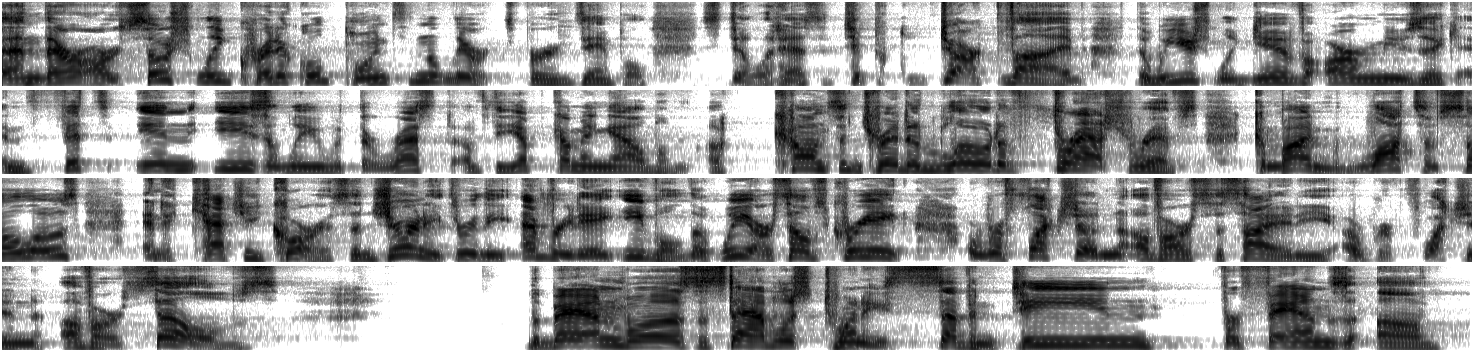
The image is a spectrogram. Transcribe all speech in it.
and there are socially critical points in the lyrics. For example, still it has a typical dark vibe that we usually give our music and fits in easily with the rest of the upcoming album. A concentrated load of thrash riffs combined with lots of solos and a catchy chorus, a journey through the everyday evil that we ourselves create, a reflection of our society, a reflection of ourselves. The band was established 2017 for fans of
